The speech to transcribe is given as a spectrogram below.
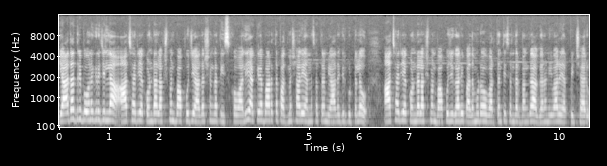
యాదాద్రి భువనగిరి జిల్లా ఆచార్య కొండ లక్ష్మణ్ బాపూజీ ఆదర్శంగా తీసుకోవాలి. అఖిల భారత పద్మశాలి అన్నసత్రం యాదగిరిగుట్టలో ఆచార్య కొండ లక్ష్మణ్ బాపూజీ గారి పదమూడవ వర్ధంతి సందర్భంగా ఘన నివాళి అర్పించారు.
